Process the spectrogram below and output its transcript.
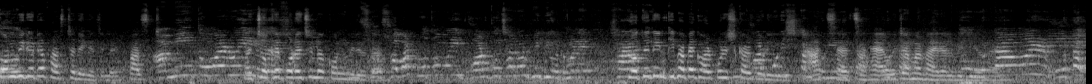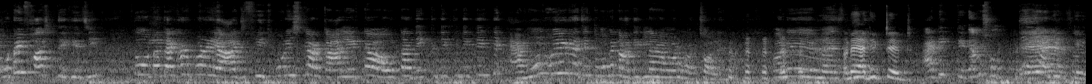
কোন ভিডিওটা ফার্স্টে দেখেছিলে? ফার্স্ট আমি তোমার ওই চোখে পড়েছিল কোন ভিডিওটা সবার প্রথম ওই ঘর গোছানোর ভিডিওটা মানে প্রতিদিন কীভাবে ঘর পরিষ্কার করি? আচ্ছা আচ্ছা হ্যাঁ ওইটা আমার ভাইরাল ভিডিও ওটা হ্যাঁ। আমার ওটা ওটাই ফার্স্ট দেখেছি। তো ওটা দেখার পরে আজ ফ্রিজ পরিষ্কার কাল এটা ওটা দেখতে দেখতে দেখতে দেখতে এমন হয়ে গেছে তোমাকে না দেখলে আমার ঘর চলে না। মানে মানে অ্যাডিক্টেড অ্যাডিক্টেড আমি সত্যি হ্যাঁ, অ্যাডিক্টেড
